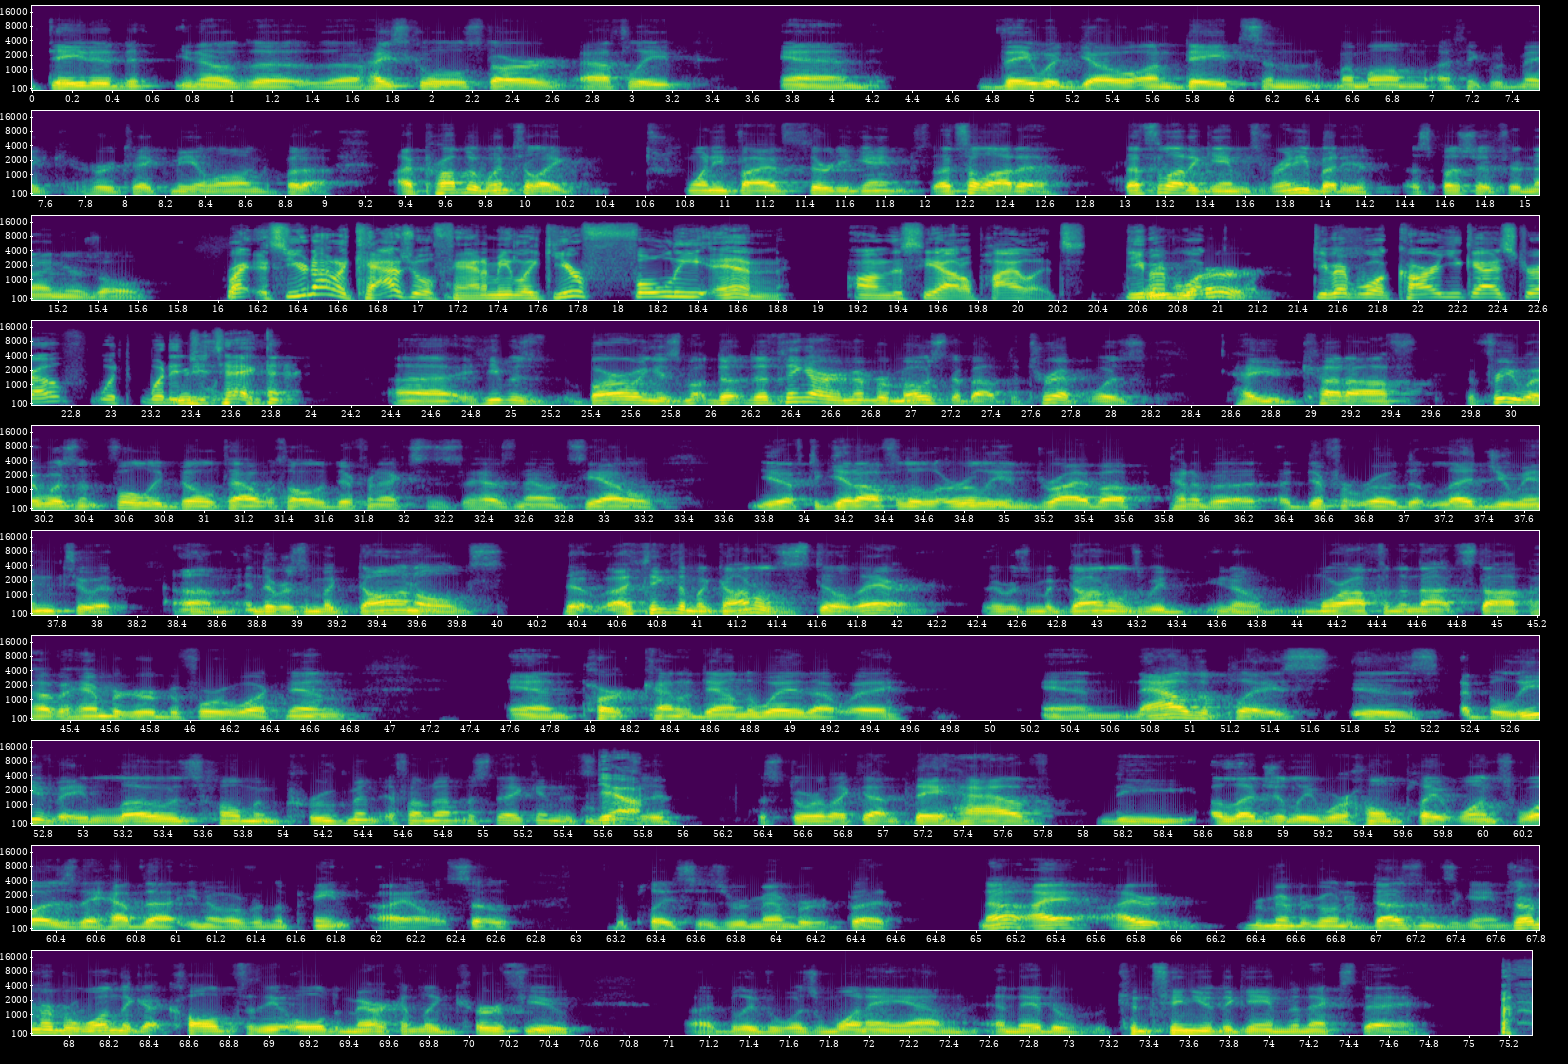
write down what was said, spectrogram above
dated, you know, the the high school star athlete, and they would go on dates, and my mom, I think, would make her take me along. But I, I probably went to like 25, 30 games. That's a lot of that's a lot of games for anybody, especially if they're nine years old. Right. So you're not a casual fan. I mean, like you're fully in on the Seattle Pilots. Do you We remember what? Do you remember what car you guys drove? What What did you take? uh, he was borrowing his. The, the thing I remember most about the trip was how you'd cut off. The freeway wasn't fully built out with all the different exits it has now in Seattle. You have to get off a little early and drive up kind of a, a different road that led you into it. Um, and there was a McDonald's that I think the McDonald's is still there. There was a McDonald's we'd you know more often than not stop have a hamburger before we walked in, and park kind of down the way that way. And now the place is, I believe, a Lowe's Home Improvement, if I'm not mistaken. It's, Yeah. it's a, a store like that. They have the allegedly where home plate once was. They have that, you know, over in the paint aisle, so the place is remembered. But no, I I remember going to dozens of games. I remember one that got called for the old American League curfew. I believe it was 1 a.m. and they had to continue the game the next day.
